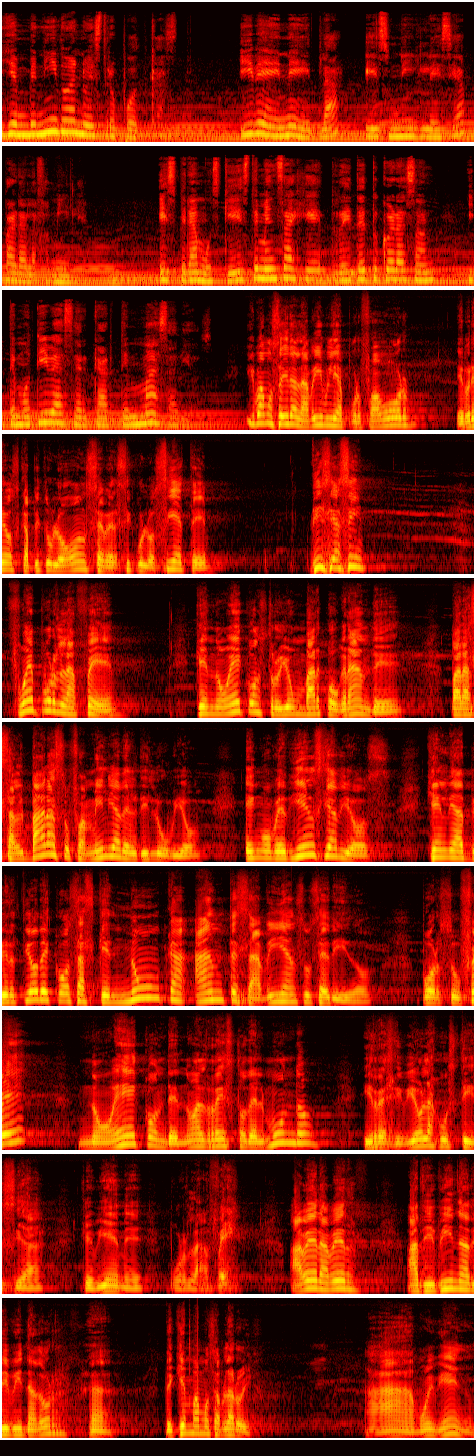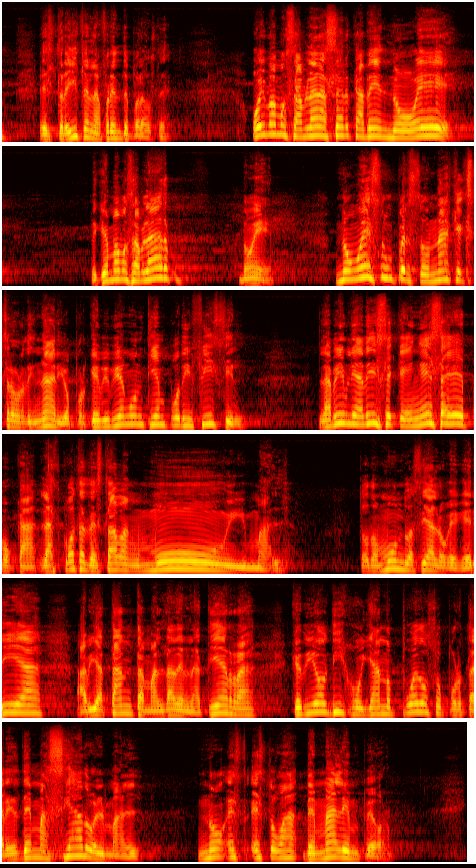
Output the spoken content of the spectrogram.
Bienvenido a nuestro podcast. IDN Etla es una iglesia para la familia. Esperamos que este mensaje rete tu corazón y te motive a acercarte más a Dios. Y vamos a ir a la Biblia, por favor. Hebreos capítulo 11, versículo 7. Dice así, fue por la fe que Noé construyó un barco grande para salvar a su familia del diluvio en obediencia a Dios quien le advirtió de cosas que nunca antes habían sucedido. Por su fe, Noé condenó al resto del mundo y recibió la justicia que viene por la fe. A ver, a ver, adivina, adivinador. Ah, ¿De quién vamos a hablar hoy? Ah, muy bien. Estrellita en la frente para usted. Hoy vamos a hablar acerca de Noé. ¿De quién vamos a hablar? Noé no es un personaje extraordinario porque vivió en un tiempo difícil. La Biblia dice que en esa época las cosas estaban muy mal. Todo el mundo hacía lo que quería, había tanta maldad en la tierra que Dios dijo, ya no puedo soportar, es demasiado el mal. No, esto va de mal en peor.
